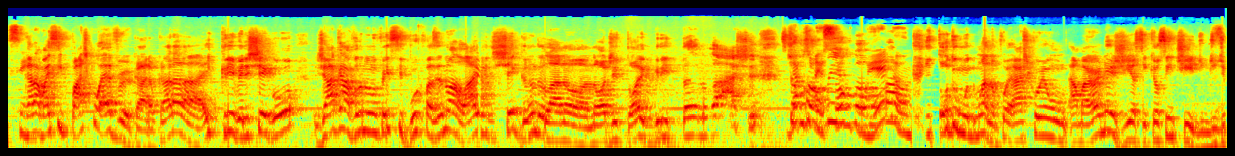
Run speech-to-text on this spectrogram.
Sim. O cara mais simpático ever, cara. O cara é incrível. Ele chegou já gravando no Facebook, fazendo uma live, chegando lá no, no auditório, gritando. Ah, estamos ao começou vivo, com blá, ele? blá, blá." ou- E todo mundo, mano, foi, acho que foi um- a maior energia assim, que eu senti de, de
